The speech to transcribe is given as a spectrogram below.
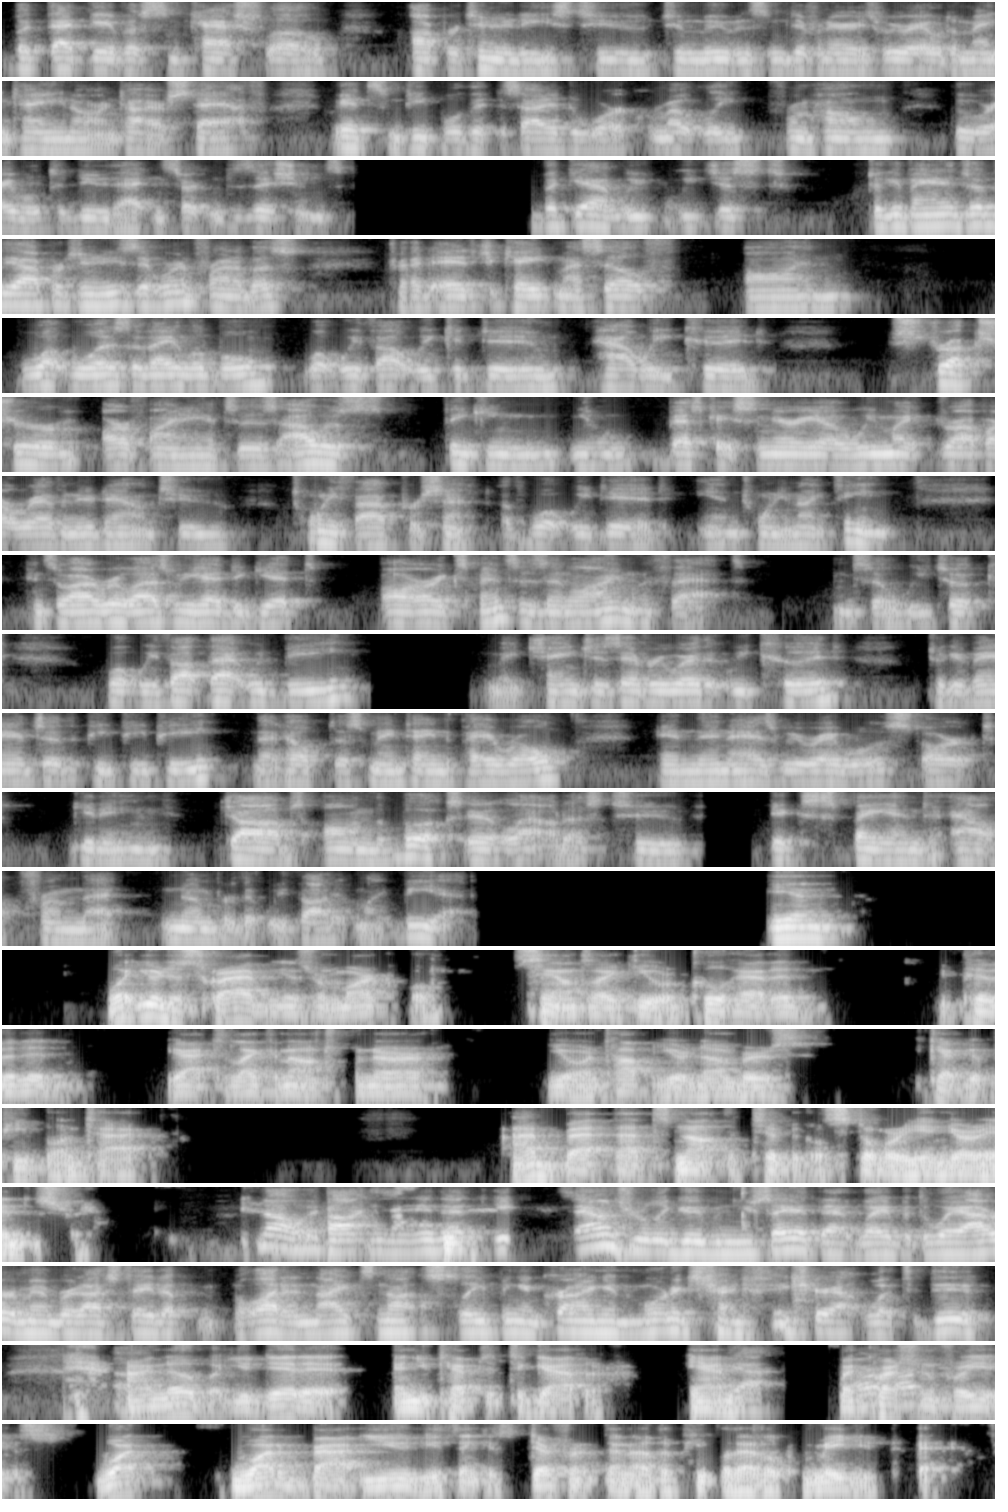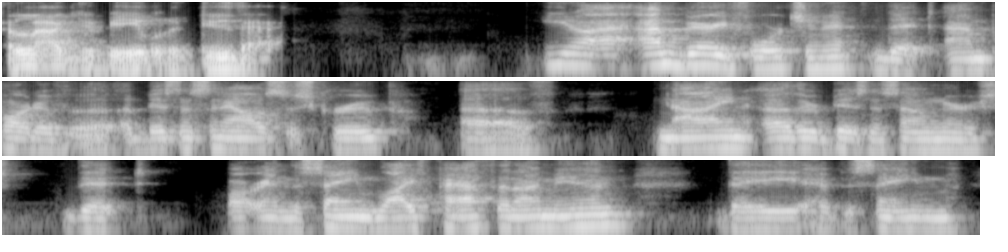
but that gave us some cash flow opportunities to to move in some different areas. We were able to maintain our entire staff. We had some people that decided to work remotely from home who were able to do that in certain positions. But yeah, we, we just took advantage of the opportunities that were in front of us, tried to educate myself on what was available, what we thought we could do, how we could structure our finances. I was thinking, you know, best case scenario, we might drop our revenue down to 25% of what we did in 2019. And so I realized we had to get our expenses in line with that. And so we took what we thought that would be, made changes everywhere that we could, took advantage of the PPP that helped us maintain the payroll. And then as we were able to start getting jobs on the books, it allowed us to expand out from that number that we thought it might be at. Ian, what you're describing is remarkable. Sounds like you were cool headed, you pivoted, you acted like an entrepreneur, you're on top of your numbers, you kept your people intact. I bet that's not the typical story in your industry. No, it's not. And it, it sounds really good when you say it that way. But the way I remember it, I stayed up a lot of nights not sleeping and crying in the mornings trying to figure out what to do. I um, know, but you did it and you kept it together. And yeah, my our, question our, for you is what what about you do you think is different than other people that made you allowed you to be able to do that? You know, I, am very fortunate that I'm part of a, a, business analysis group of nine other business owners that are in the same life path that I'm in. They have the same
